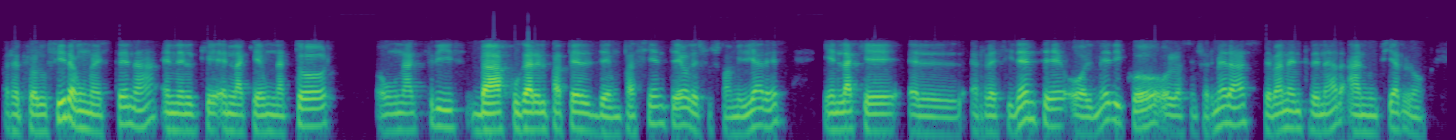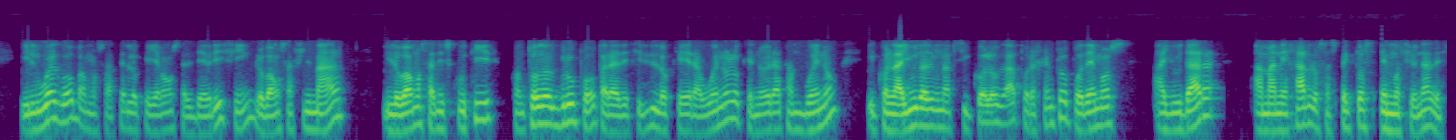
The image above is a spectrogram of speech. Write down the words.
reproducir una escena en, en la que un actor o una actriz va a jugar el papel de un paciente o de sus familiares en la que el, residente o el médico o las enfermeras se van a entrenar a anunciarlo. Y luego vamos a hacer lo que llamamos el debriefing, lo vamos a filmar y lo vamos a discutir con todo el grupo para decidir lo que era bueno, lo que no era tan bueno y con la ayuda de una psicóloga, por ejemplo, podemos ayudar a manejar los aspectos emocionales.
